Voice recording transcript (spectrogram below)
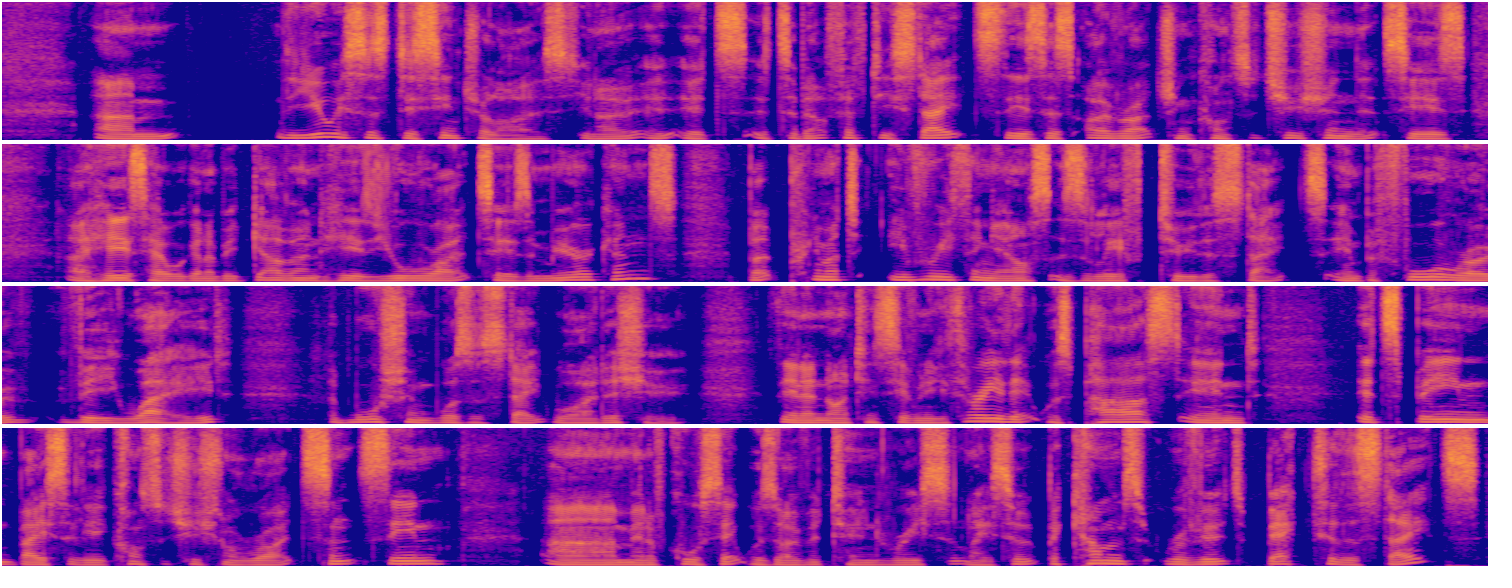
um, the US is decentralized. You know, it, it's it's about 50 states. There's this overarching constitution that says, uh, here's how we're going to be governed. Here's your rights as Americans. But pretty much everything else is left to the states. And before Roe v. Wade, abortion was a statewide issue. Then in 1973, that was passed, and it's been basically a constitutional right since then. Um, and of course, that was overturned recently. So it becomes reverts back to the states.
